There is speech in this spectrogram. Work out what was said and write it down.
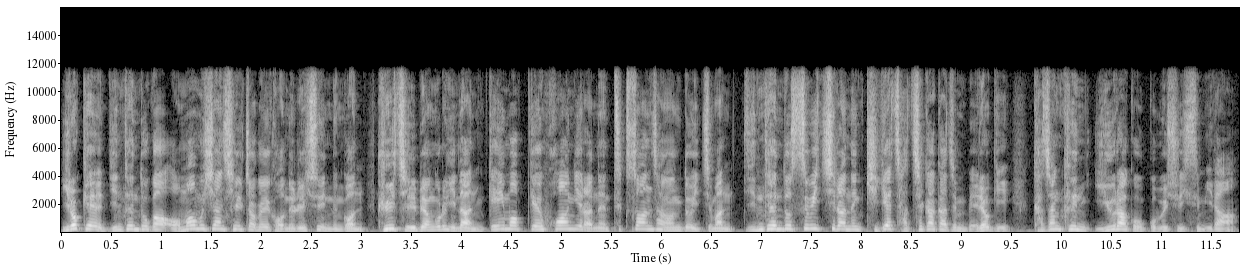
이렇게 닌텐도가 어마무시한 실적을 거느릴 수 있는 건 그 질병으로 인한 게임업계 호황이라는 특수한 상황도 있지만 닌텐도 스위치라는 기계 자체가 가진 매력이 가장 큰 이유라고 꼽을 수 있습니다.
